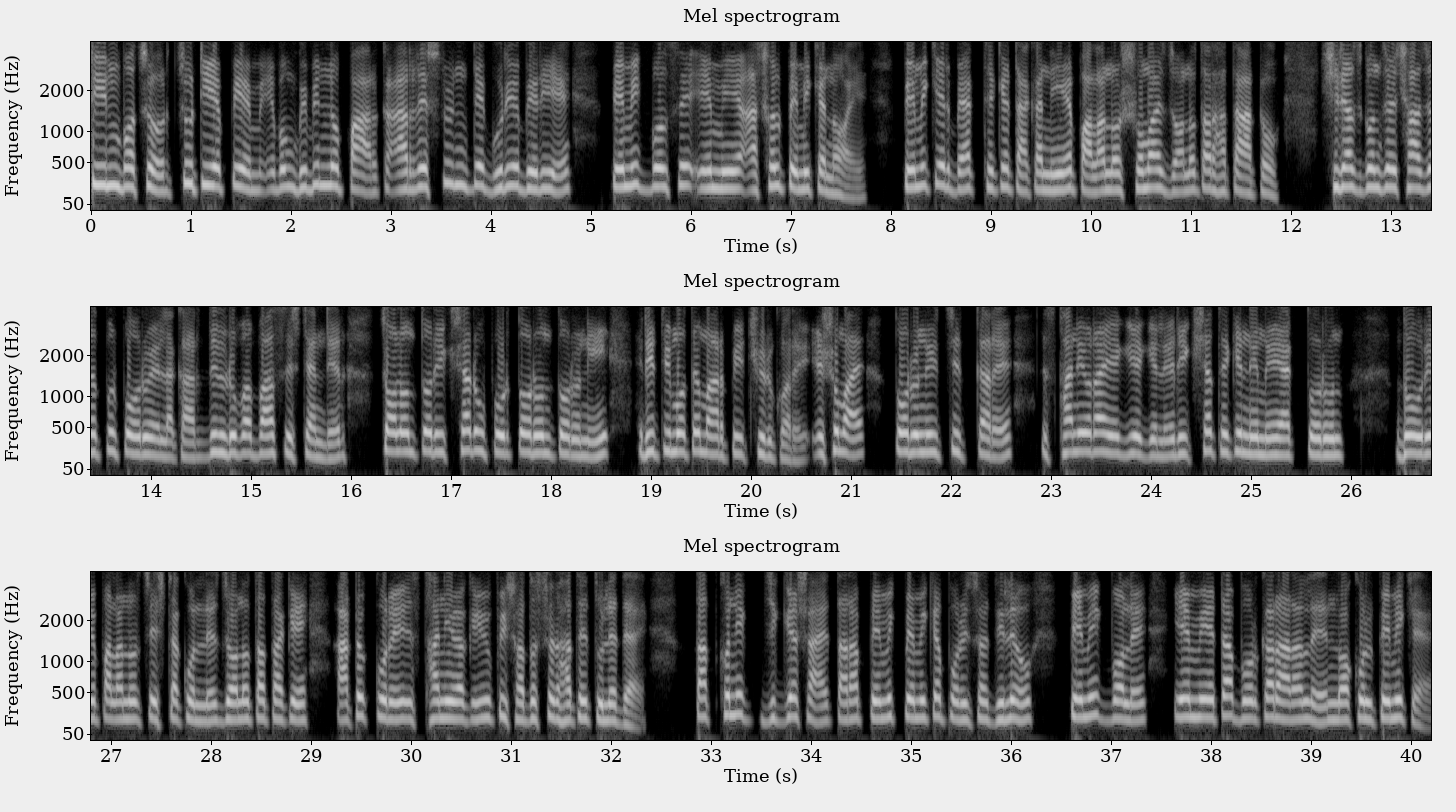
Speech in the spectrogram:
তিন বছর চুটিয়ে প্রেম এবং বিভিন্ন পার্ক আর রেস্টুরেন্টে ঘুরে বেরিয়ে প্রেমিক বলছে, এ মেয়ে আসল প্রেমিকা নয়। প্রেমিকের ব্যাগ থেকে টাকা নিয়ে পালানোর সময় জনতার হাতে আটক। সিরাজগঞ্জের শাহজাদপুর পৌর এলাকার দিলরুবা বাস স্ট্যান্ডের চলন্ত রিকশার উপর তরুণ তরুণী রীতিমতো মারপিট শুরু করে। এ সময় তরুণীর চিৎকারে স্থানীয়রা এগিয়ে গেলে রিক্সা থেকে নেমে এক তরুণ দৌড়ে পালানোর চেষ্টা করলে জনতা তাকে আটক করে স্থানীয় এক ইউপি সদস্যের হাতে তুলে দেয়। তাৎক্ষণিক জিজ্ঞাসায় তারা প্রেমিক প্রেমিকা পরিচয় দিলেও প্রেমিক বলে, এ মেয়েটা বোরকার আড়ালে নকল প্রেমিকা।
